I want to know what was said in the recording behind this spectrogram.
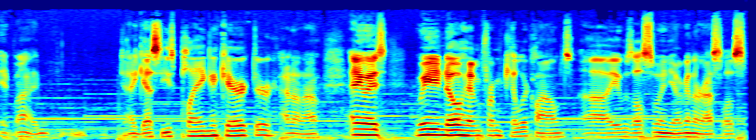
if I I guess he's playing a character. I don't know. Anyways, we know him from Killer Clowns. Uh, he was also in Young and the Restless.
